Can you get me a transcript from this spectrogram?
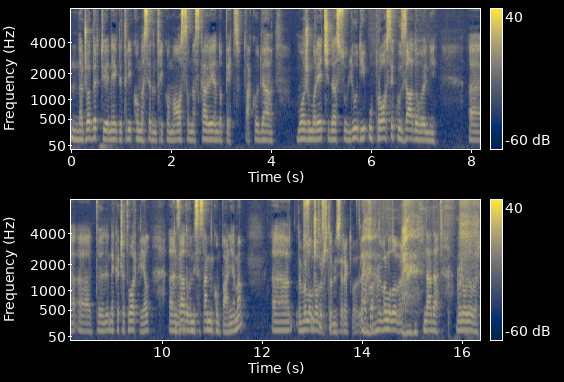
na Jobertu je negde 3,7, 3,8 na skali 1 do 5. Tako da možemo reći da su ljudi u proseku zadovoljni, uh, uh, to je neka četvorka, jel? Uh, zadovoljni sa samim kompanijama. Uh, vrlo dobro što bi se reklo. vrlo dobro. da, da, vrlo dobar.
